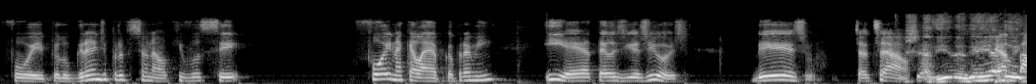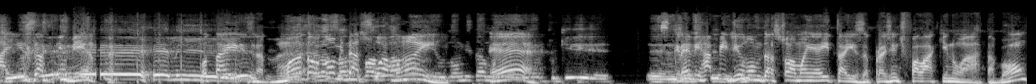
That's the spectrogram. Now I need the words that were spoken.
foi pelo grande profissional que você foi naquela época para mim e é até os dias de hoje. Beijo. Tchau, tchau. Puxa vida, ganhei É a noite. Thaísa Pimenta. Ô, Thaísa, manda o Ela nome só da sua mãe. O nome da mãe, É. né? Porque. é, Escreve rapidinho teve- o nome da sua mãe aí, Thaísa, pra gente falar aqui no ar, tá bom?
